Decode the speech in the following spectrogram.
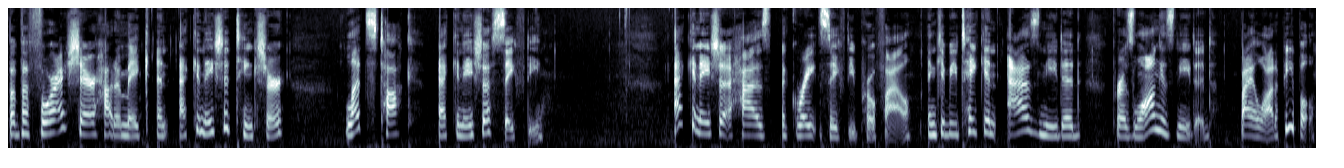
But before I share how to make an Echinacea tincture, let's talk Echinacea safety. Echinacea has a great safety profile and can be taken as needed for as long as needed by a lot of people.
